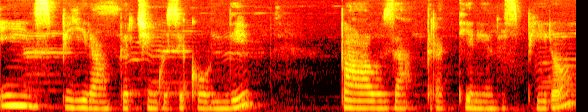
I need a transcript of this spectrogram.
inspira per 5 secondi, pausa, trattieni il respiro,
